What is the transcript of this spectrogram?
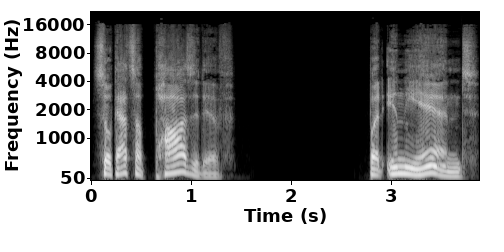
So that's a positive. But in the end,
